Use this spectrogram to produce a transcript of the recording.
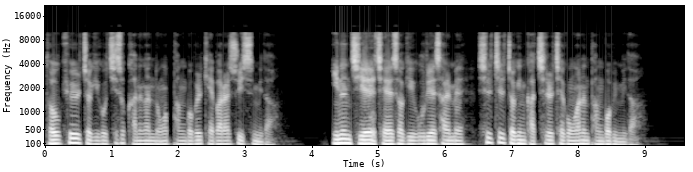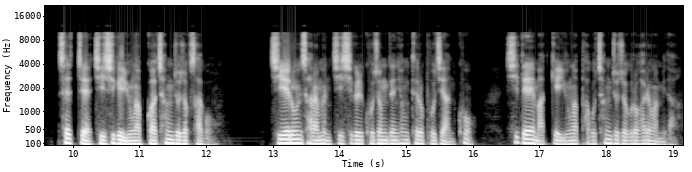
더욱 효율적이고 지속 가능한 농업 방법을 개발할 수 있습니다. 이는 지혜의 재해석이 우리의 삶에 실질적인 가치를 제공하는 방법입니다. 셋째, 지식의 융합과 창조적 사고. 지혜로운 사람은 지식을 고정된 형태로 보지 않고 시대에 맞게 융합하고 창조적으로 활용합니다.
